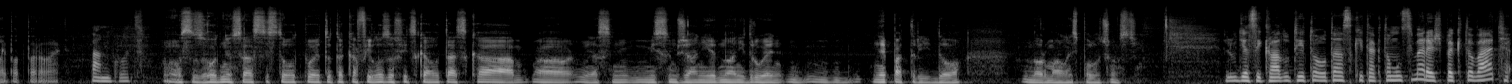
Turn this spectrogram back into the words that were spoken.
mali podporovať. Pán Kuc. No, zhodne sa asi z toho odpovie, to taká filozofická otázka a, a ja si myslím, že ani jedno, ani druhé nepatrí do normálnej spoločnosti ľudia si kladú tieto otázky, tak to musíme rešpektovať.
